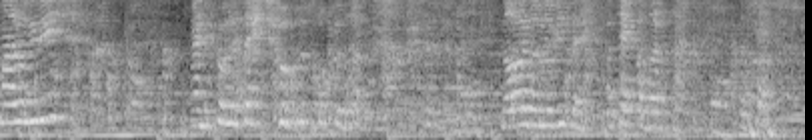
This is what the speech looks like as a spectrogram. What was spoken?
Malo viriš. Meni tako ne teče v tako da. Dobro, da ne vidite. Poček pa brca. Poček.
